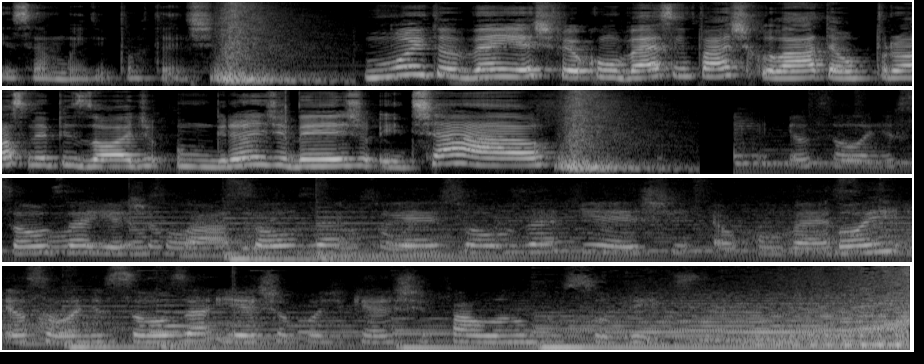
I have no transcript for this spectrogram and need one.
Isso é muito importante. Muito bem, este foi o Conversa em Particular. Até o próximo episódio. Um grande beijo e tchau! Eu sou Lani Souza e este é o quadro. Souza, eu sou Lani Souza e este é o Conversa. Oi, eu sou Lani Souza e este é o podcast falando sobre isso.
